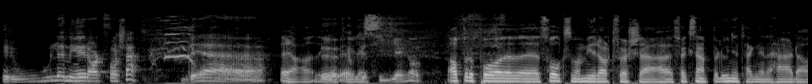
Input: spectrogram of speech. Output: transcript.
utrolig mye rart for seg, det Ja, det er behøver jeg ikke si engang. Apropos eh, folk som har mye rart for seg, f.eks. undertegnede her, da,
